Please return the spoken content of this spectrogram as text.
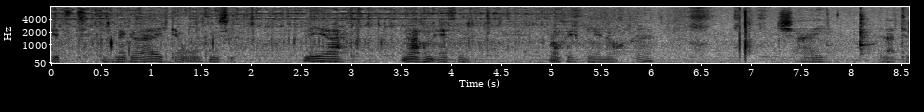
jetzt nicht mehr gereicht. Der Ofen ist leer. Nach dem Essen mache ich mir noch ne? Chai Latte.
